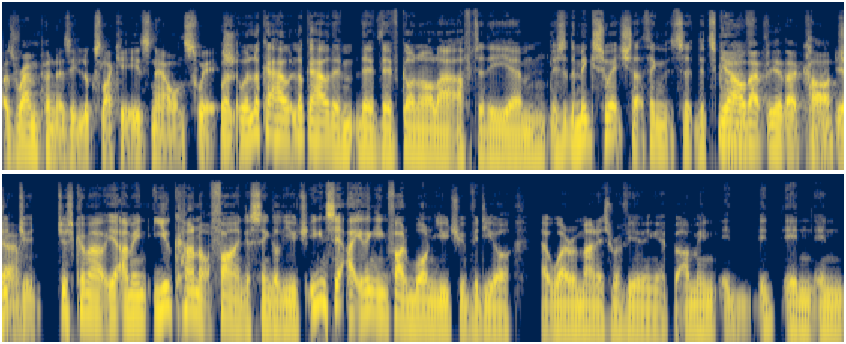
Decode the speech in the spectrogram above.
as rampant as it looks like it is now on Switch. Well, well look at how look at how they've they've, they've gone all out after the um, is it the MiG Switch that thing that's that's yeah of, that yeah, that cart yeah j- j- just come out yeah I mean you cannot find a single YouTube you can see I think you can find one YouTube video uh, where a man is reviewing it but I mean it, it, in in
